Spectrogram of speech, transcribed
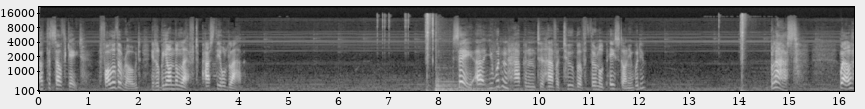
Out the south gate. Follow the road. It'll be on the left, past the old lab. Say, uh, you wouldn't happen to have a tube of thermal paste on you, would you? Blast. Well,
